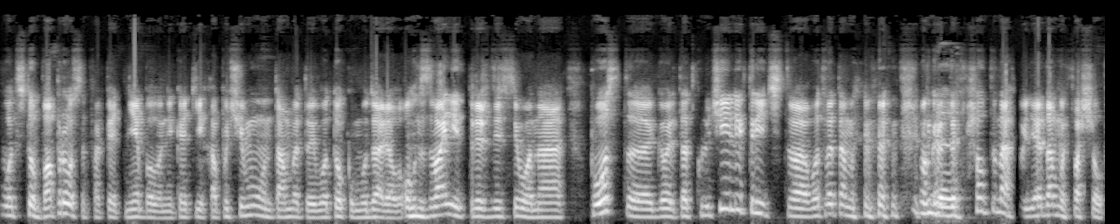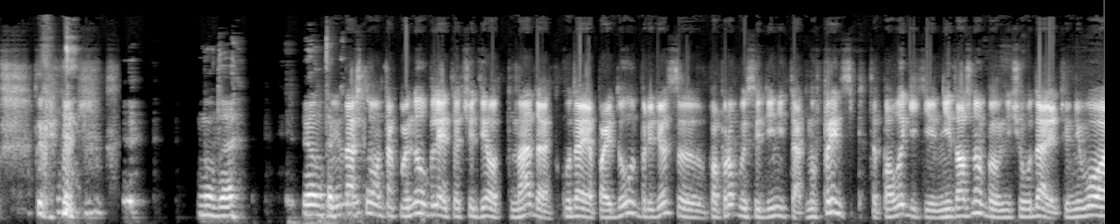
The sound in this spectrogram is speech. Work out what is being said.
вот что, вопросов опять не было никаких, а почему он там это его током ударил. Он звонит прежде всего на пост, э, говорит, отключи электричество, вот в этом... Он говорит, пошел ты нахуй, я домой пошел. Ну да. И, он такой... и на что он такой, ну, блядь, а что делать надо? Куда я пойду? Придется попробую соединить так. Ну, в принципе-то, по логике, не должно было ничего ударить. У него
